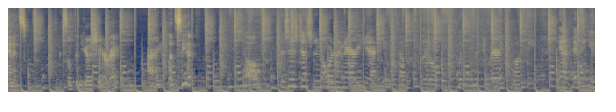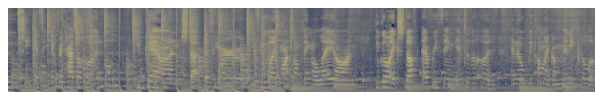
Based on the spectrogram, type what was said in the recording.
And it's, it's something you're gonna share, right? All right, let's see it. So, this is just an ordinary jacket with a little, with very fluffy. And if you see, if if it has a hood, you can. If you're, if you like want something to lay on, you can like stuff everything into the hood, and it'll become like a mini pillow.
